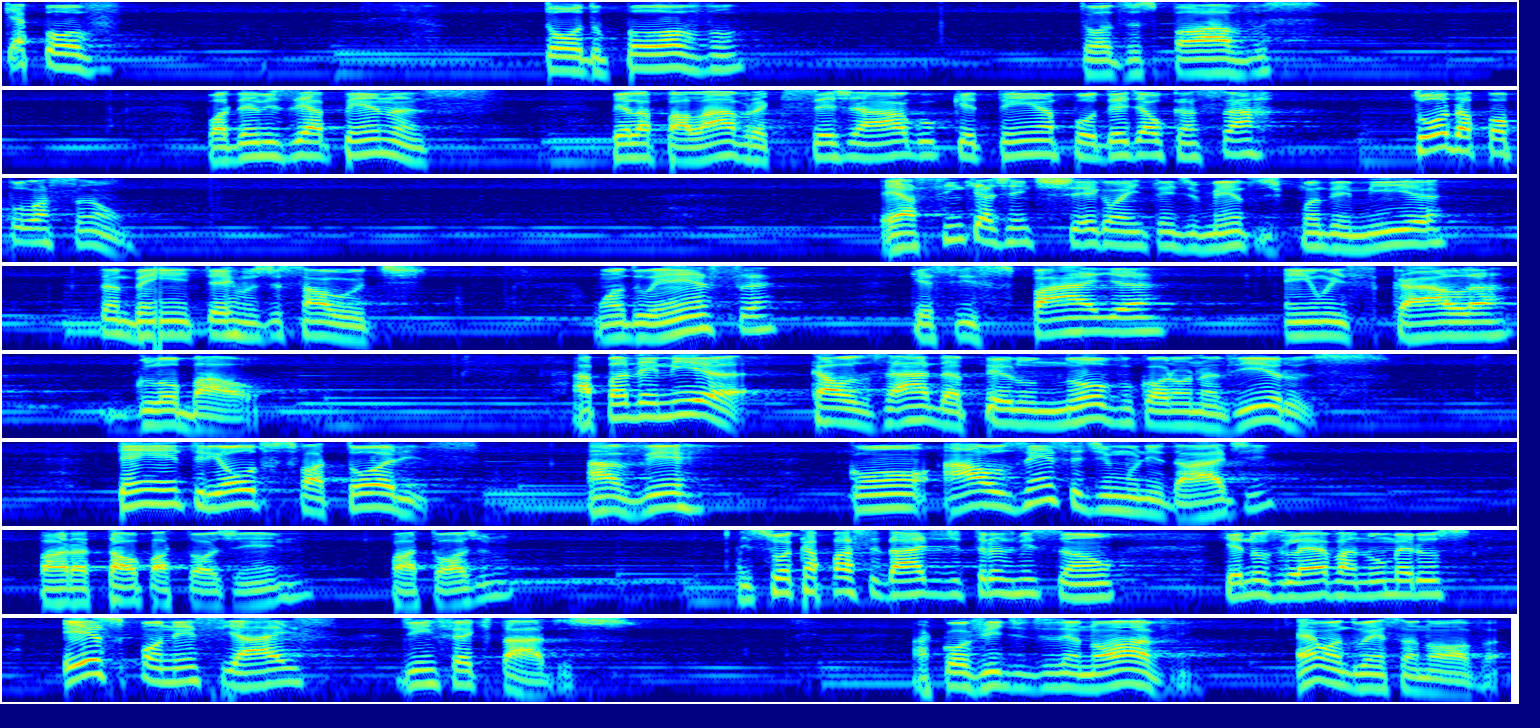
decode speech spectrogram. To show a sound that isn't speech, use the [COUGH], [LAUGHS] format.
que é povo. Todo povo, todos os povos. Podemos dizer apenas pela palavra que seja algo que tenha poder de alcançar toda a população. É assim que a gente chega ao entendimento de pandemia, também em termos de saúde. Uma doença que se espalha em uma escala global. A pandemia causada pelo novo coronavírus tem, entre outros fatores, a ver com a ausência de imunidade para tal patógeno, patógeno e sua capacidade de transmissão, que nos leva a números exponenciais de infectados. A Covid-19 é uma doença nova.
